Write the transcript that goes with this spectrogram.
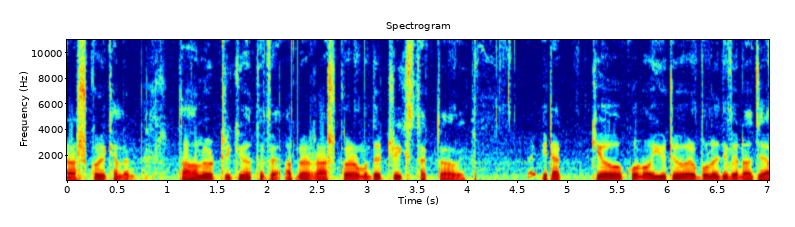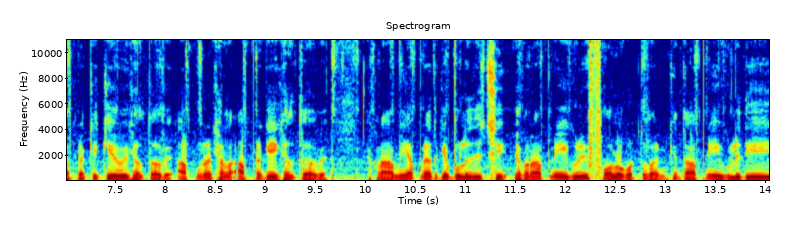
রাশ করে খেলেন, তাহলেও ট্রিকি হতে হবে। আপনার রাশ করার মধ্যে ট্রিক্স থাকতে হবে। এটা কেউ কোনো ইউটিউবার বলে দিবে না যে আপনাকে কীভাবে খেলতে হবে। আপনার খেলা আপনাকেই খেলতে হবে। এখন আমি আপনাদেরকে বলে দিচ্ছি, এখন আপনি এগুলি ফলো করতে পারেন, কিন্তু আপনি এগুলি দিয়েই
